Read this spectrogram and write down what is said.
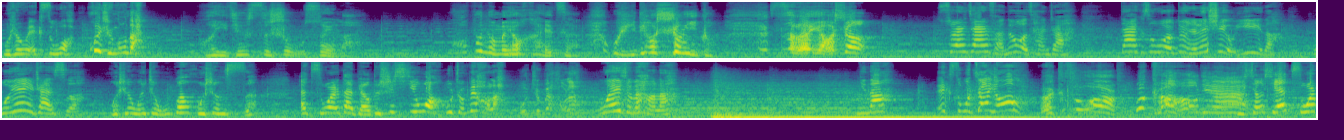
我认为 X War 会成功的。我已经四十五岁了。不能没有孩子，我一定要生一个，死了也要生。虽然家人反对我参战，但 X War 对人类是有意义的，我愿意战死。我认为这无关乎生死，X War 代表的是希望。我准备好了，我准备好了，我也准备好了。你呢？X War 加油！X War，我看好你。你相信 X War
